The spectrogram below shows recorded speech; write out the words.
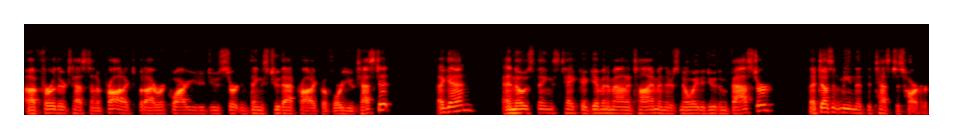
a further test on a product, but I require you to do certain things to that product before you test it again, and those things take a given amount of time, and there's no way to do them faster. That doesn't mean that the test is harder.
